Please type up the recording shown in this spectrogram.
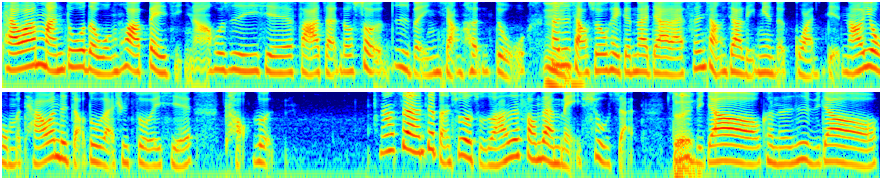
台湾蛮多的文化背景啊，或是一些发展都受日本影响很多。那就嗯想说可以跟大家来分享一下里面的观点，然后用我们台湾的角度来去做一些讨论。那虽然这本书的主轴它是放在美术展就是比较可能是比较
